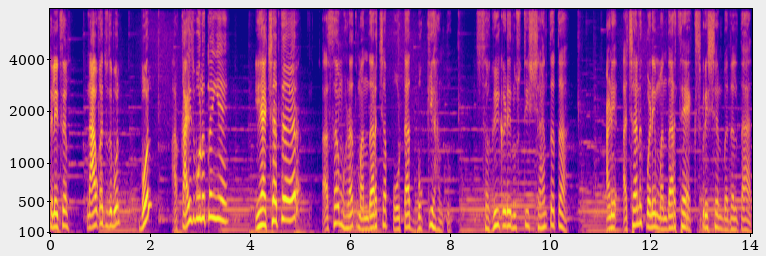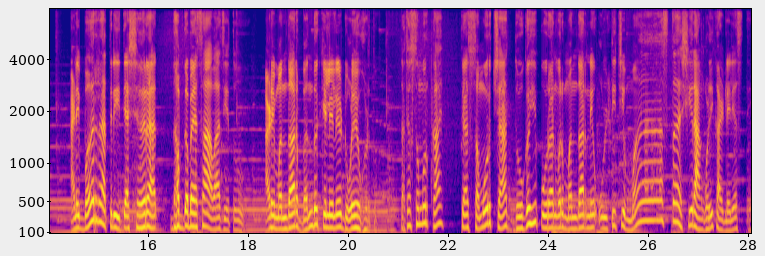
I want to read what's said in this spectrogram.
चल ये चल. नाव काय तुझं बोल? बोल. अरे काहीच बोलत नाहीये. ह्याच्या तर असं म्हणत मंदारच्या पोटात बुक्की हाणतो. सगळीकडे नुसती शांतता आणि अचानकपणे मंदारचे एक्सप्रेशन बदलतात. आणि बर रात्री त्या शहरात धबधब्याचा आवाज येतो आणि मंदार बंद केलेले डोळे उघडतो. त्याच्यासमोर काय? त्या समोरच्या दोघही पोरांवर मंदारने उलटीची मस्त अशी रांगोळी काढलेली असते.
